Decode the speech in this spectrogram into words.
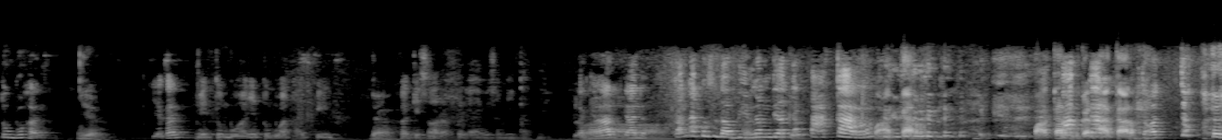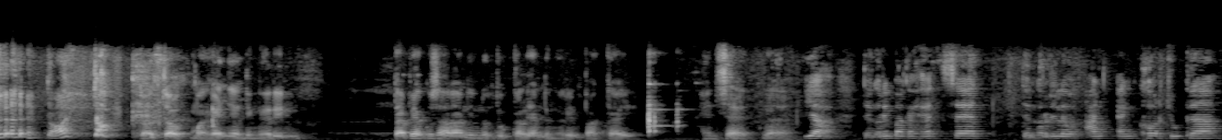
tumbuhan? Iya. Ya kan? Ini tumbuhannya tumbuhan hati. Ya. Bagi seorang pria yang bisa mengikatnya Lah kan, kan, Ah. kan aku sudah bilang dia kan pakar. Pakar. Pakar bukan akar. Cocok. Cocok. Cocok makanya dengerin. Tapi aku saranin untuk kalian dengerin pakai handset. Nah. Ya dengerin pakai headset dengerin lewat An- Anchor juga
